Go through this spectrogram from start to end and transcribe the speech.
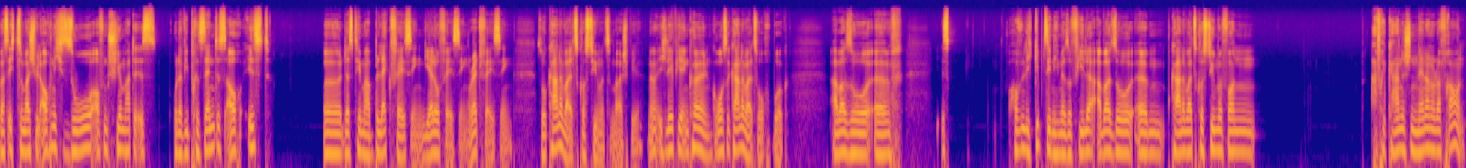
was ich zum Beispiel auch nicht so auf dem Schirm hatte, ist, oder wie präsent es auch ist, äh, das Thema Blackfacing, Yellowfacing, Redfacing. So Karnevalskostüme zum Beispiel. Ne? Ich lebe hier in Köln, große Karnevalshochburg. Aber so, äh, ist, hoffentlich gibt sie nicht mehr so viele, aber so ähm, Karnevalskostüme von afrikanischen Männern oder Frauen.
